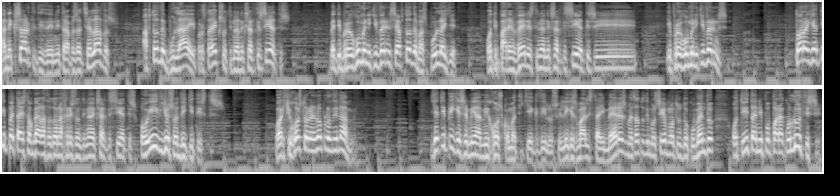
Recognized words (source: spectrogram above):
Ανεξάρτητη δεν είναι η Τράπεζα της Ελλάδος. Αυτό δεν πουλάει προς τα έξω την ανεξαρτησία της. Με την προηγούμενη κυβέρνηση αυτό δεν μας πούλαγε. Ότι παρεμβαίνει στην ανεξαρτησία της η... η προηγούμενη κυβέρνηση. Τώρα γιατί πετάει στον κάλαθο των αχρήστων την ανεξαρτησία της ο ίδιος ο διοικητής της; Ο αρχηγός των ενόπλων δυνάμεων. Γιατί πήγε σε μια αμυγός κομματική εκδήλωση, λίγες μάλιστα ημέρες μετά το δημοσίευμα του ντοκουμέντου ότι ήταν υπό παρακολούθηση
